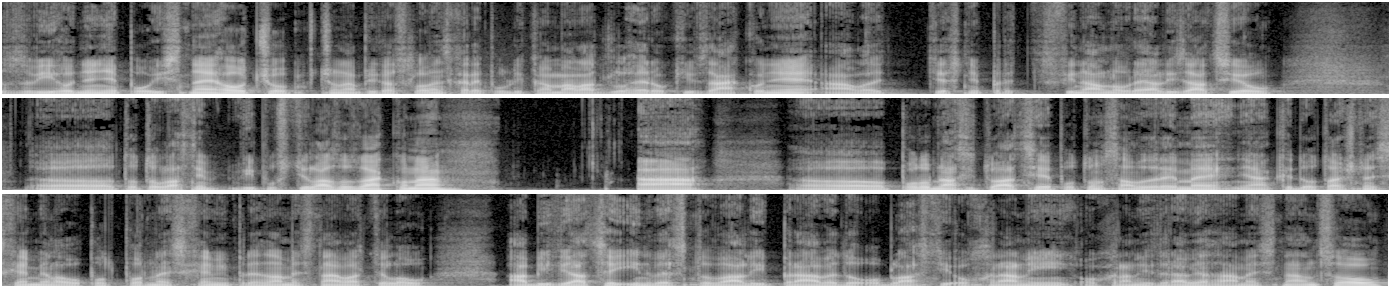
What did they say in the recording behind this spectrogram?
zvýhodnenie poistného, čo, čo napríklad Slovenská republika mala dlhé roky v zákone, ale tesne pred finálnou realizáciou Eh, toto vlastne vypustila zo zákona. A eh, Podobná situácia je potom samozrejme nejaké dotačné schémy alebo podporné schémy pre zamestnávateľov, aby viacej investovali práve do oblasti ochrany, ochrany zdravia zamestnancov.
